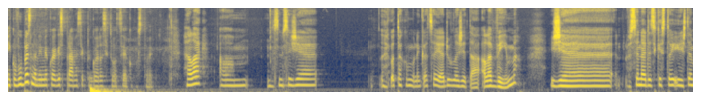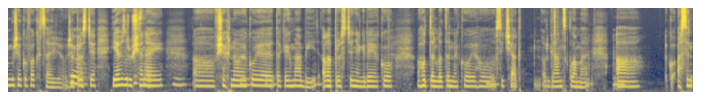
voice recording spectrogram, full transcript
jako vůbec nevím, jako jak je správně se k takovéhle situaci jako postavit. Hele, um, myslím si, že jako ta komunikace je důležitá, ale vím, že prostě ne vždycky stojí, i když ten muž jako fakt chce, že, jo? že jo. prostě je vzrušený, hmm. všechno hmm. jako je hmm. tak, jak má být, ale prostě někdy jako ho tenhle ten jako jeho hmm. sičák orgán zklame hmm. a jako asi,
